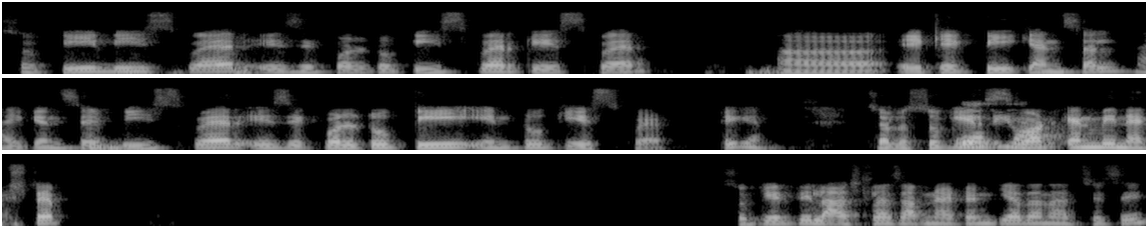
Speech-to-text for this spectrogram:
so pb square is equal to p square k square uh, uh, एक एक P cancel I can say B square is equal to P into K square ठीक है? चलो Sukirti what can be next step Sukirti last class आपने अटेंड किया था ना अच्छे से?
